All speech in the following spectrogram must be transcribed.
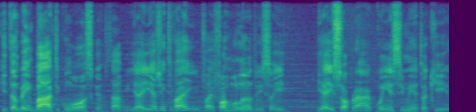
que também bate com o Oscar, sabe? E aí a gente vai, vai formulando isso aí. E aí, só para conhecimento aqui.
